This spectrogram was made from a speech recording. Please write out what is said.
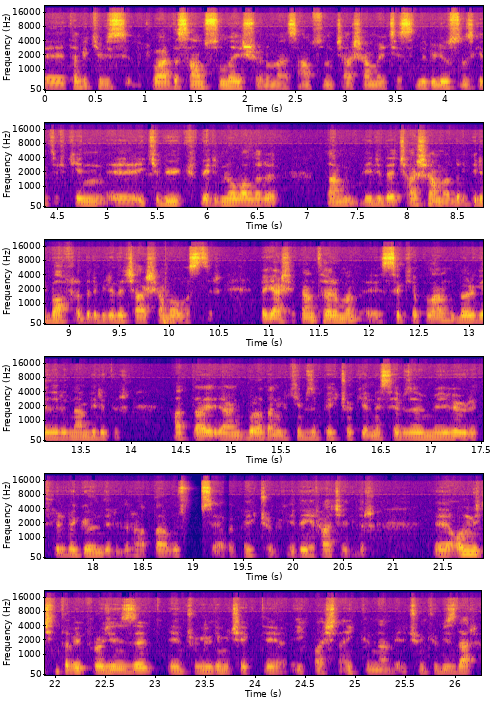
Ee, tabii ki biz bu arada Samsun'da yaşıyorum ben. Samsun'un Çarşamba ilçesinde biliyorsunuz ki Türkiye'nin e, iki büyük verimli ovalarından biri de Çarşamba'dır, biri Bafra'dır, biri de Çarşamba Ovası'dır. Ve gerçekten tarımın e, sık yapılan bölgelerinden biridir. Hatta yani buradan ülkemizin pek çok yerine sebze ve meyve üretilir ve gönderilir. Hatta Rusya ve pek çok ülkede ihraç edilir. Ee, onun için tabii projenizi benim çok ilgimi çekti ilk baştan, ilk günden beri. Çünkü bizler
